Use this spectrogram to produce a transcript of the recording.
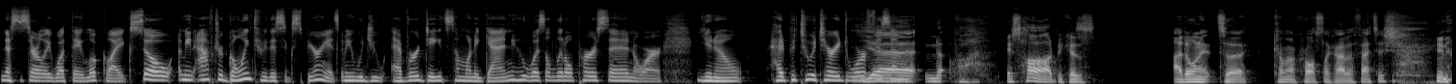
necessarily what they look like. So, I mean, after going through this experience, I mean, would you ever date someone again who was a little person or, you know, had pituitary dwarfism? Yeah, no, it's hard because I don't want it to come across like I have a fetish. You know,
